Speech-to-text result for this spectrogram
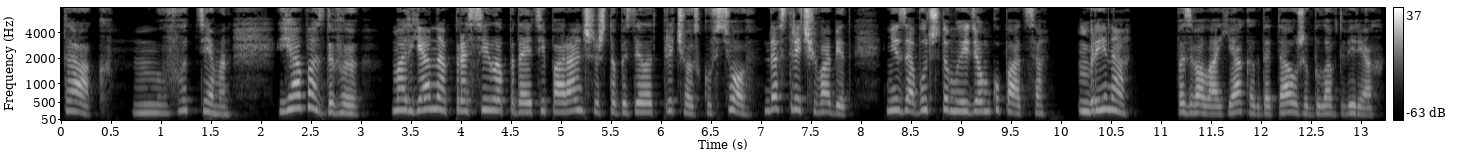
Так, вот демон. Я опаздываю. Марьяна просила подойти пораньше, чтобы сделать прическу. Все, до встречи в обед. Не забудь, что мы идем купаться. Брина, позвала я, когда та уже была в дверях.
